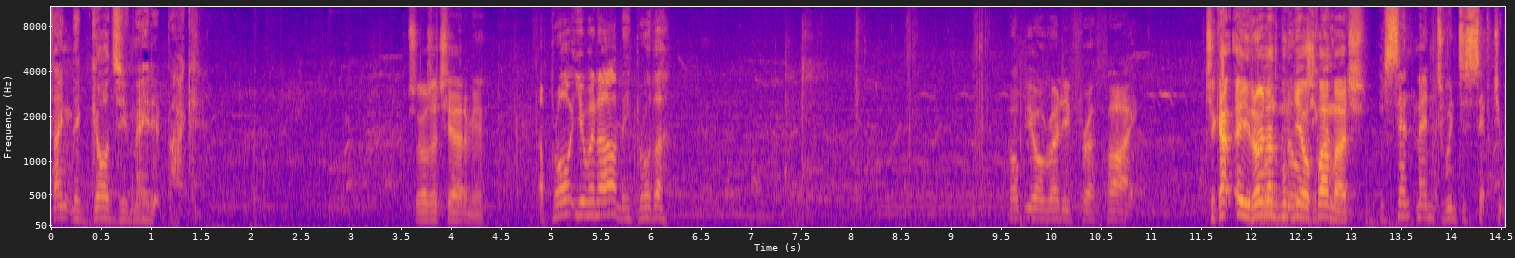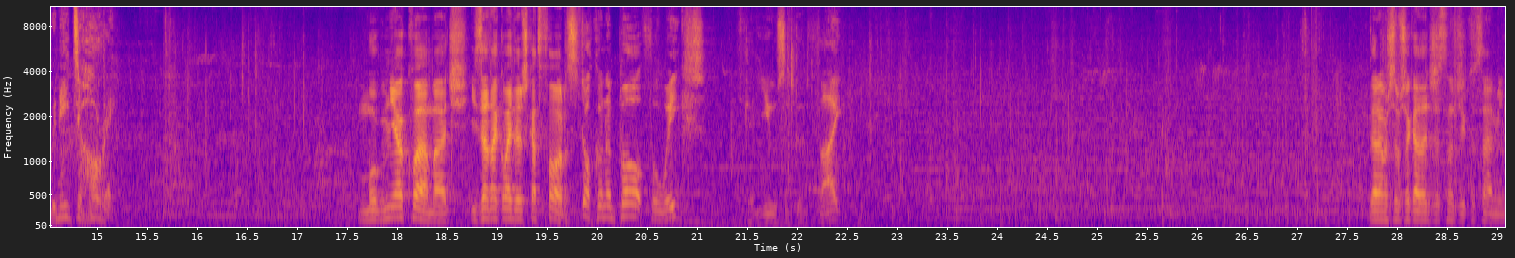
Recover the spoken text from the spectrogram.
Thank the gods you've made it back. Przyłożę ci armię. I brought you an army, brother. Hope you're ready for a fight. Ciekawe... Ej, Roland mógł mnie okłamać. He sent men to intercept you. We need to hurry. Mógł mnie okłamać i zaatakować na przykład Force. Stuck on a boat for weeks. Could use a good fight. Dobra, muszę przekazać, że są dzikusami.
